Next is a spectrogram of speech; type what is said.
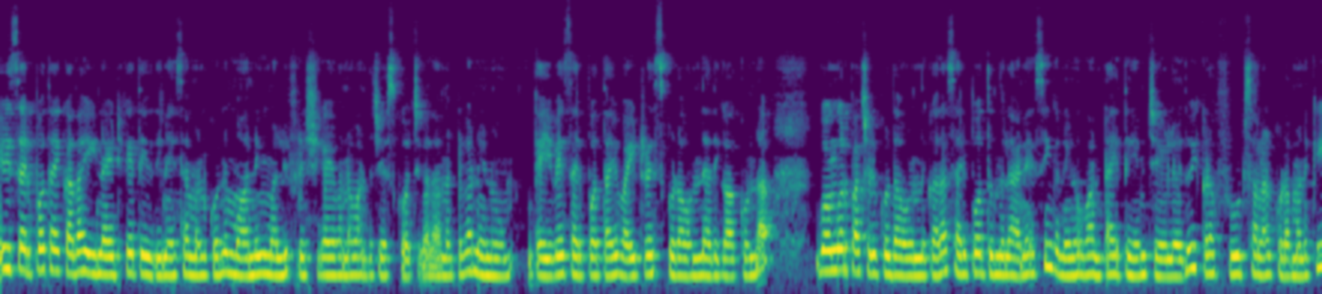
ఇవి సరిపోతాయి కదా ఈ నైట్కి అయితే ఇవి తినేసామనుకోండి మార్నింగ్ మళ్ళీ ఫ్రెష్గా ఏమైనా వంట చేసుకోవచ్చు కదా అన్నట్టుగా నేను ఇంకా ఇవే సరిపోతాయి. వైట్ రైస్ కూడా ఉంది అది కాకుండా గోంగూర పచ్చడి కూడా ఉంది కదా సరిపోతుందిలే అనేసి ఇంకా నేను వంట అయితే ఏం చేయలేదు. ఇక్కడ ఫ్రూట్ సలాడ్ కూడా మనకి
